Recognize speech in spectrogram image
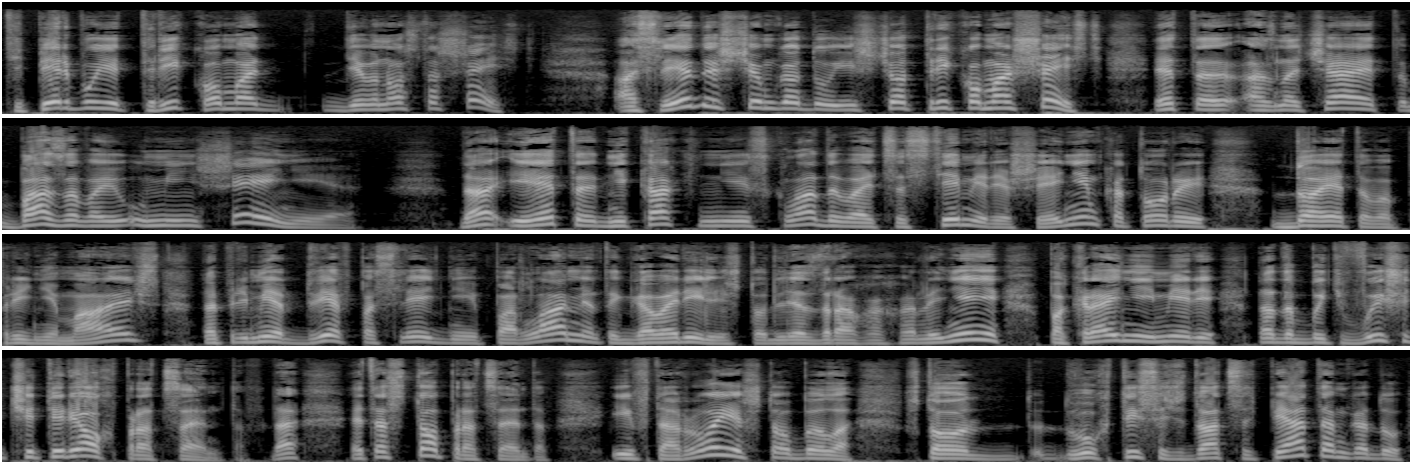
теперь будет 3,96. А в следующем году еще 3,6. Это означает базовое уменьшение – да, и это никак не складывается с теми решениями, которые до этого принимались. Например, две последние парламенты говорили, что для здравоохранения, по крайней мере, надо быть выше 4%. Да? Это 100%. И второе, что было, что в 2025 году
